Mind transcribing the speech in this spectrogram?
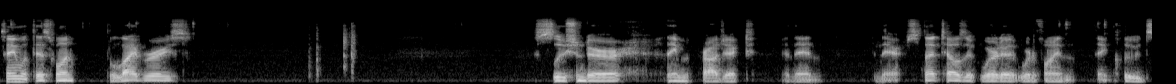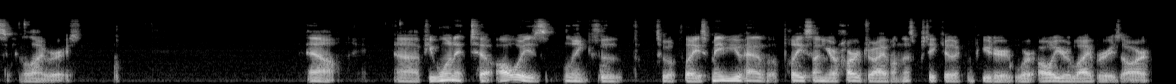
Same with this one. The libraries, solution dir, name of the project, and then in there. So that tells it where to where to find the includes in the libraries. Now, uh, if you want it to always link to to a place. Maybe you have a place on your hard drive on this particular computer where all your libraries are,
